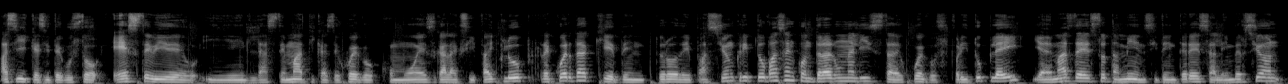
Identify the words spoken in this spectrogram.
Así que si te gustó este video y las temáticas de juego como es Galaxy Fight Club, recuerda que dentro de Pasión Cripto vas a encontrar una lista de juegos free to play y además de esto también si te interesa la inversión,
